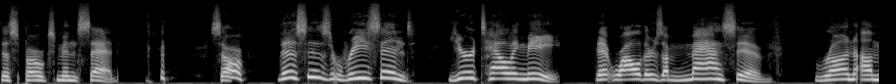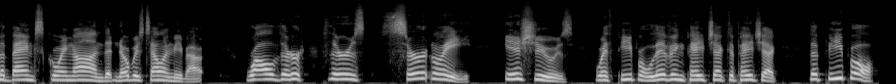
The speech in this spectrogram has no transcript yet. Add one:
the spokesman said. so, this is recent. You're telling me that while there's a massive run on the banks going on that nobody's telling me about, while there there's certainly issues with people living paycheck to paycheck, the people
